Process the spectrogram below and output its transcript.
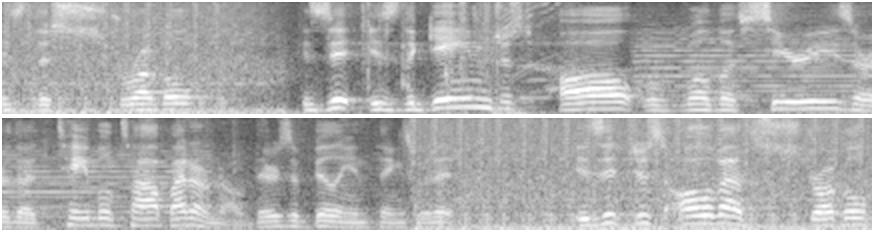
Is the struggle? Is it is the game just all well the series or the tabletop? I don't know. There's a billion things with it. Is it just all about struggle?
